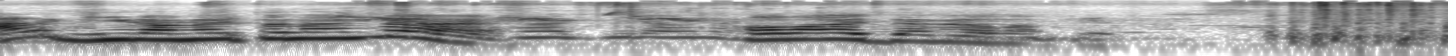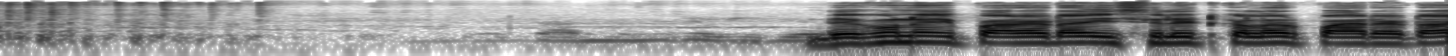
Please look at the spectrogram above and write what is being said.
আর গ্রামে তো নামবে সবাই দেবে আমাকে। দেখুন এই পায়রাটা এই সিলেক্ট কালার পায়রাটা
